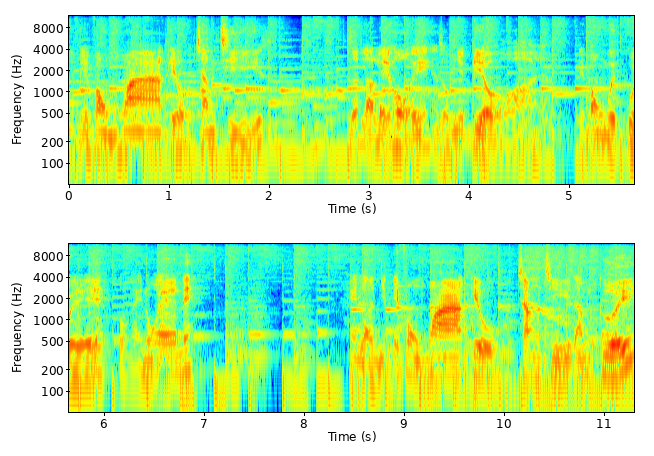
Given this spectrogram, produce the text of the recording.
những cái vòng hoa kiểu trang trí rất là lễ hội ấy, giống như kiểu à, cái vòng nguyệt quế của ngày Noel ấy. Hay là những cái vòng hoa kiểu trang trí đám cưới.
